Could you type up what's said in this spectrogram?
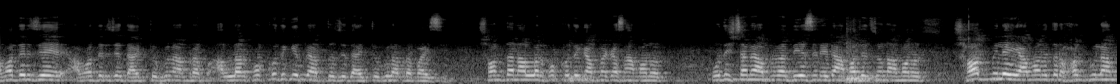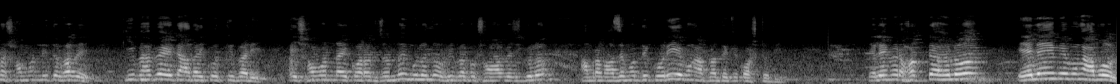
আমাদের যে আমাদের যে দায়িত্বগুলো আমরা, আল্লাহর পক্ষ থেকে প্রাপ্ত যে দায়িত্বগুলো আমরা পাইছি, সন্তান আল্লাহর পক্ষ থেকে আপনার কাছে আমানত, প্রতিষ্ঠানে আপনারা দিয়েছেন এটা আমাদের জন্য আমানত, সব মিলে এই আমানতের হকগুলো আমরা সমন্বিতভাবে কীভাবে এটা আদায় করতে পারি, এই সমন্বয় করার জন্যই মূলত অভিভাবক সমাবেশগুলো আমরা মাঝে মধ্যে করি এবং আপনাদেরকে কষ্ট দিই। এলেমের হকটা হলো এলেম এবং আমল।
